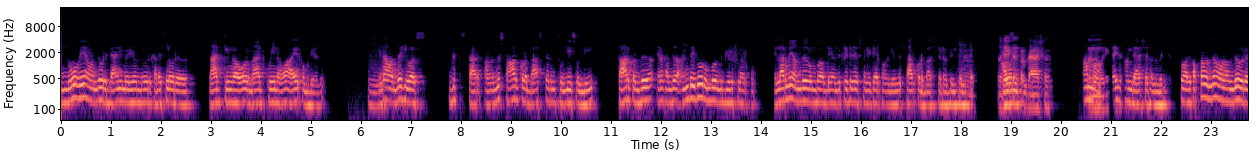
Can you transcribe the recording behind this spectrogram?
இன்னோவே அவன் வந்து ஒரு டேனி மாதிரி வந்து ஒரு கடைசியில ஒரு மேட் கிங்காவோ ஒரு மேட் குயினாவோ ஆயிருக்க முடியாது. ஏன்னா வந்து ஹி வாஸ் வித் ஸ்டார்க் அவன் வந்து ஸ்டார்க்கோட பேஸ்டர்னு சொல்லி சொல்லி ஸ்டார்க் வந்து எனக்கு அந்த அந்த இதுவும் ரொம்ப வந்து பியூட்டிஃபுல்லா இருக்கும். எல்லாருமே வந்து ரொம்ப அப்படியே வந்து கிரிட்டிசைஸ் பண்ணிட்டே இருப்பாங்க. நீ வந்து ஸ்டார்க்கோட பேஸ்டர் அப்படின்னு சொல்லிட்டு. ஆமா. ரைஸ் ஃப்ரம் தி ஆஷஸ் அந்த மாதிரி. ஸோ அதுக்கப்புறம் வந்து அவனை வந்து ஒரு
